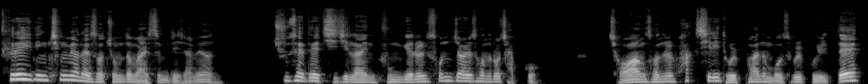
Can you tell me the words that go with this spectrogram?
트레이딩 측면에서 좀 더 말씀드리자면 추세대 지지라인 붕괴를 손절선으로 잡고 저항선을 확실히 돌파하는 모습을 보일 때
